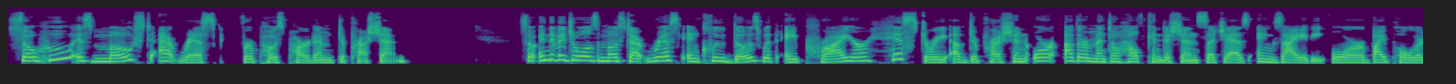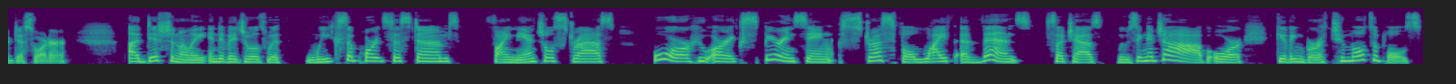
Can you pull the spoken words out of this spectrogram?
So, who is most at risk for postpartum depression? So, individuals most at risk include those with a prior history of depression or other mental health conditions, such as anxiety or bipolar disorder. Additionally, individuals with weak support systems, financial stress, or who are experiencing stressful life events such as losing a job or giving birth to multiples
